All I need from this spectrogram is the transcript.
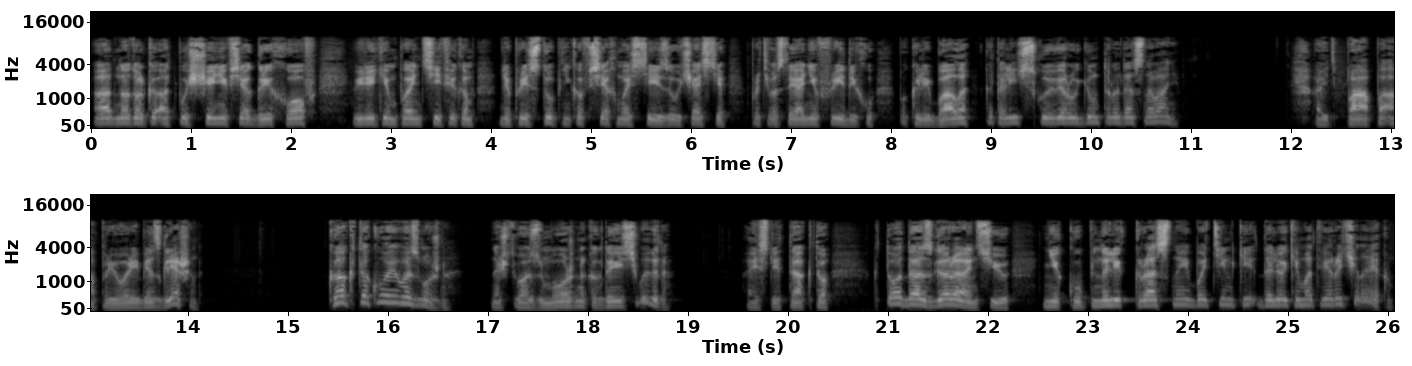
Одно только отпущение всех грехов великим понтификом для преступников всех мастей за участие в противостоянии Фридриху поколебало католическую веру Гюнтера до основания. А ведь папа априори безгрешен. Как такое возможно? Значит, возможно, когда есть выгода. А если так, то кто даст гарантию, не куплены ли красные ботинки далеким от веры человеком?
